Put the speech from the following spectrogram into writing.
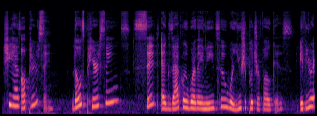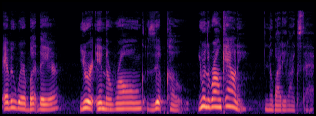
she has a piercing. Those piercings sit exactly where they need to, where you should put your focus. If you're everywhere but there, you're in the wrong zip code. You're in the wrong county. Nobody likes that.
